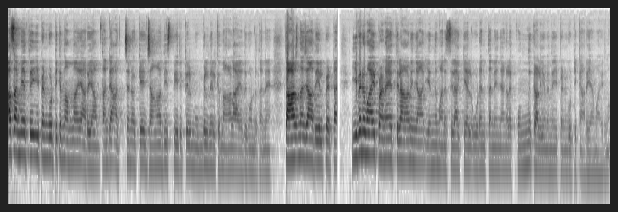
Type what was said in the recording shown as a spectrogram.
ആ സമയത്ത് ഈ പെൺകുട്ടിക്ക് നന്നായി അറിയാം തന്റെ അച്ഛനൊക്കെ ജാതി സ്പിരിറ്റിൽ മുമ്പിൽ നിൽക്കുന്ന ആളായതുകൊണ്ട് തന്നെ താഴ്ന്ന ജാതിയിൽപ്പെട്ട ഇവനുമായി പ്രണയത്തിലാണ് ഞാൻ എന്ന് മനസ്സിലാക്കിയാൽ ഉടൻ തന്നെ ഞങ്ങളെ കൊന്നു കളയുമെന്ന് ഈ പെൺകുട്ടിക്ക് അറിയാമായിരുന്നു.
